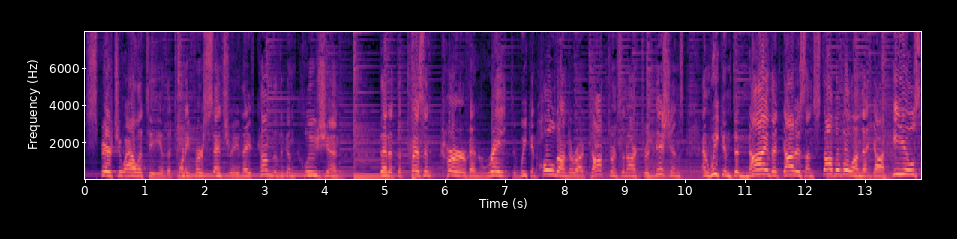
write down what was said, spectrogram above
Spirituality in the 21st Century. And they've come to the conclusion that at the present curve and rate, we can hold on to our doctrines and our traditions, and we can deny that God is unstoppable and that God heals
